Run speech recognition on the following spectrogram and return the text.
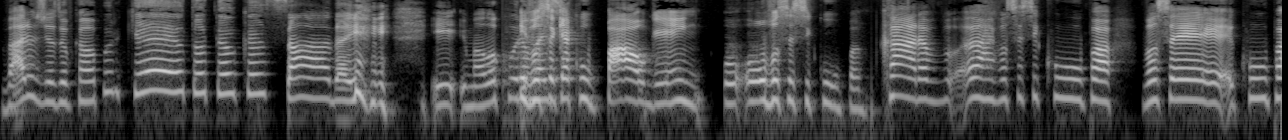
vários dias eu ficava, por que eu tô tão cansada? E, e, e uma loucura. E você mas- quer culpar alguém ou, ou você se culpa? Cara, ai, você se culpa, você culpa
